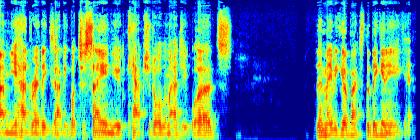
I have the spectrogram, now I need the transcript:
um, you had read exactly what to say, and you had captured all the magic words. Then maybe go back to the beginning again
